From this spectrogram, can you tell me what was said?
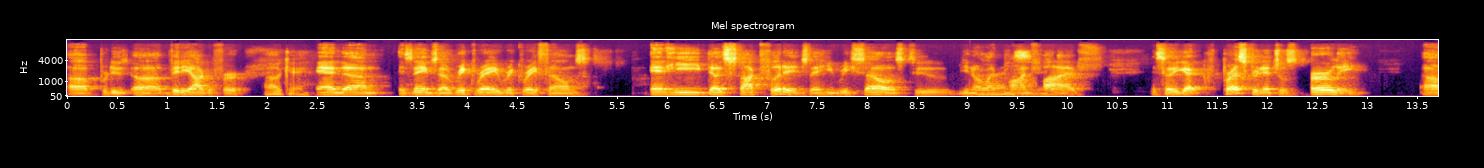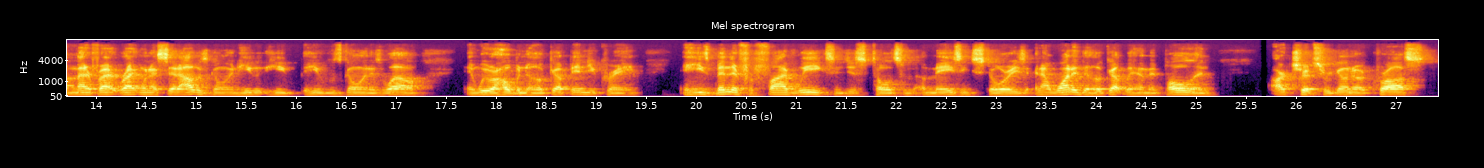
uh, produce uh, videographer. Okay. And um, his name's uh, Rick Ray. Rick Ray Films, and he does stock footage that he resells to you know like Pond Five. And so he got press credentials early. Uh, matter of fact, right when I said I was going, he he he was going as well, and we were hoping to hook up in Ukraine he's been there for five weeks and just told some amazing stories. And I wanted to hook up with him in Poland. Our trips were going to cross,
